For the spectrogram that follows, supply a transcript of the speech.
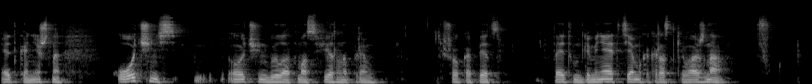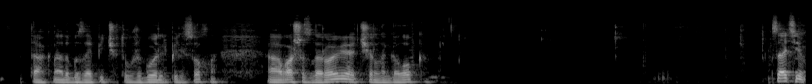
это, конечно, очень, очень было атмосферно, прям шок капец. Поэтому для меня эта тема как раз-таки важна. Так, надо бы запить, что-то уже горло пересохло. А, ваше здоровье, черноголовка. Кстати,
